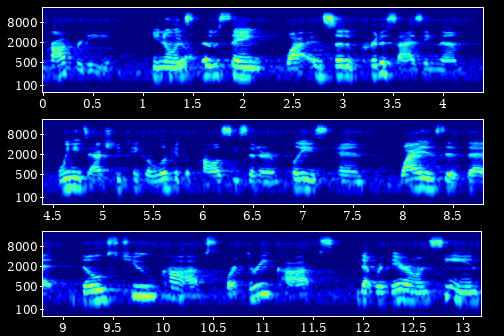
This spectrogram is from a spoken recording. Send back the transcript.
property. You know, yeah. instead of saying why instead of criticizing them, we need to actually take a look at the policies that are in place and why is it that those two cops or three cops that were there on scene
